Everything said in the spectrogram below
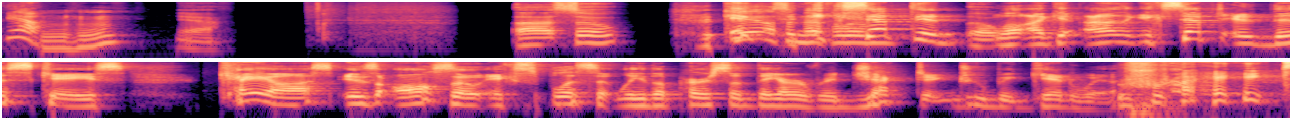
Yeah. Mm-hmm. Yeah. Uh, so chaos and Nephilim. Except in, Oh. well, I, get- uh, except in this case, Chaos is also explicitly the person they are rejecting to begin with. Right.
